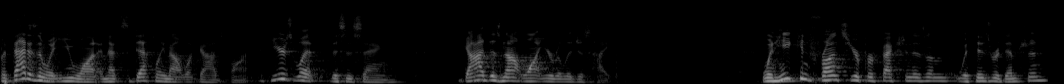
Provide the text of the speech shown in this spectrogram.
But that isn't what you want, and that's definitely not what God's want. Here's what this is saying God does not want your religious hype. When He confronts your perfectionism with His redemption,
